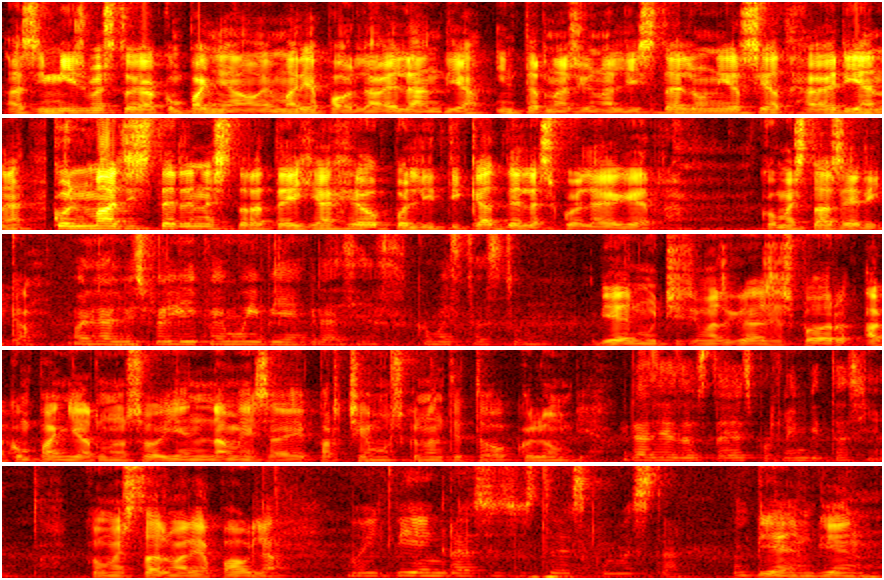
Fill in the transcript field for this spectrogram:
Asimismo estoy acompañado de María Paula Velandia, internacionalista de la Universidad Javeriana, con magíster en Estrategia Geopolítica de la Escuela de Guerra. ¿Cómo estás, Erika? Hola, Luis Felipe, muy bien, gracias. ¿Cómo estás tú? Bien, muchísimas gracias por acompañarnos hoy en la mesa de Parchemos con Ante Todo Colombia. Gracias a ustedes por la invitación. ¿Cómo estás, María Paula? Muy bien, gracias a ustedes. ¿Cómo están? Bien, bien.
